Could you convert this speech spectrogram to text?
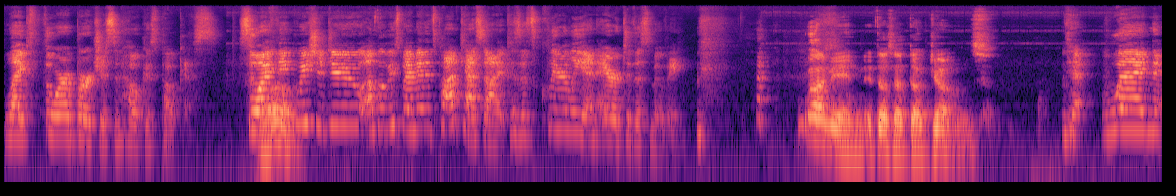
like Thora Birch's in Hocus Pocus. So I think we should do a Movies by Minutes podcast on it because it's clearly an heir to this movie. Well, I mean, it does have Doug Jones. Yeah, when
